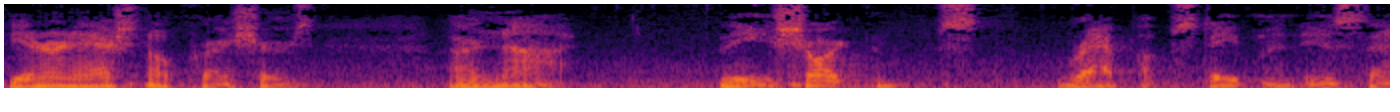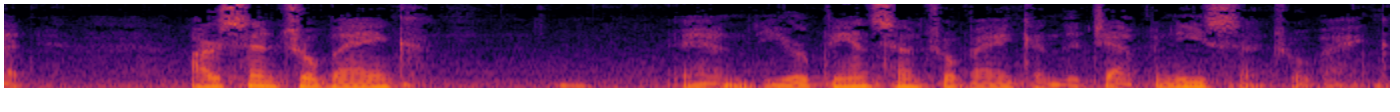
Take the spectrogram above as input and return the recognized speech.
The international pressures are not. The short wrap-up statement is that our central bank and the European Central Bank and the Japanese Central Bank,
